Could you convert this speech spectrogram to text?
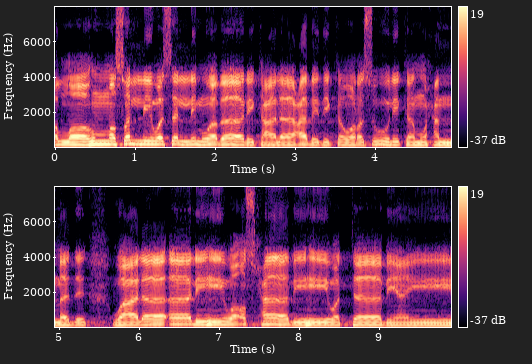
اللهم صل وسلم وبارك على عبدك ورسولك محمد وعلى آله وأصحابه والتابعين.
